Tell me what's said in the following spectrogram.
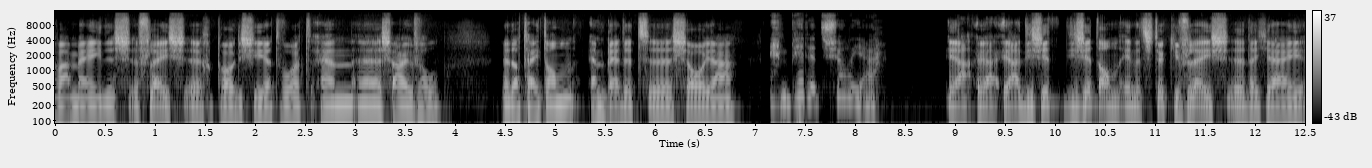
waarmee dus vlees uh, geproduceerd wordt en uh, zuivel. dat heet dan embedded soja. Embedded soja? Ja, ja, ja die, zit, die zit dan in het stukje vlees dat, jij,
